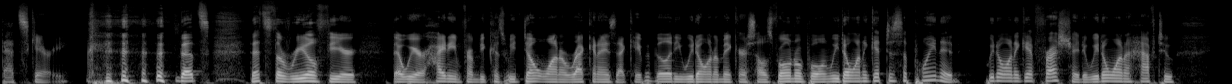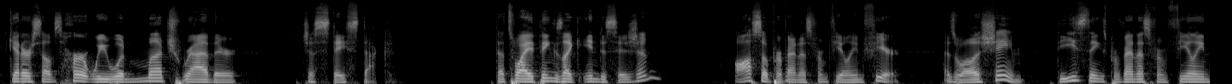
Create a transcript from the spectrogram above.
that's scary. that's that's the real fear that we are hiding from because we don't want to recognize that capability. We don't want to make ourselves vulnerable and we don't want to get disappointed. We don't want to get frustrated. We don't want to have to get ourselves hurt. We would much rather just stay stuck. That's why things like indecision also prevent us from feeling fear, as well as shame. These things prevent us from feeling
